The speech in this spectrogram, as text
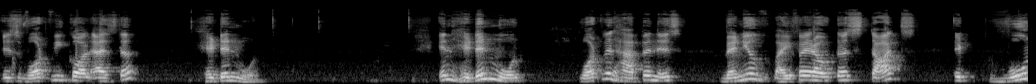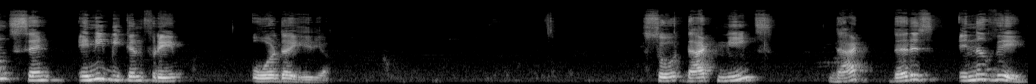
is what we call as the hidden mode. In hidden mode, what will happen is when your Wi-Fi router starts, it won't send any beacon frame over the area. So that means that there is in a way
